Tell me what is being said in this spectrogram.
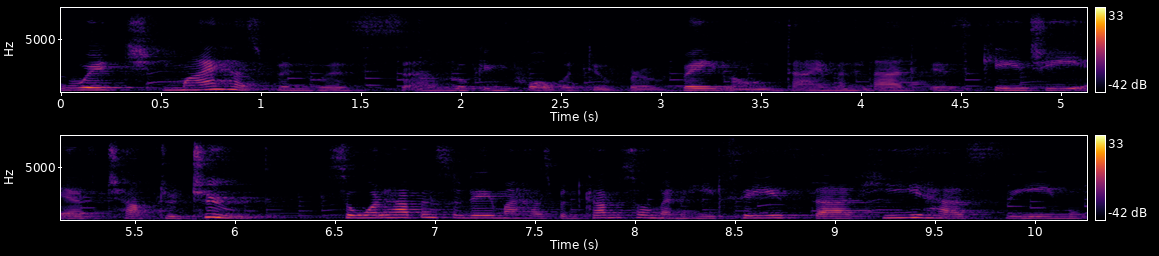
which my husband was uh, looking forward to for a very long time, and that is KGF Chapter 2. So what happens today? My husband comes home and he says that he has seen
